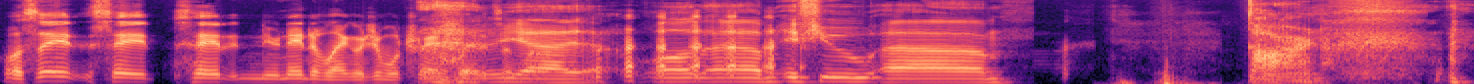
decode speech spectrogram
Well, say it, say it, say it in your native language, and we'll translate it. yeah, yeah. Well, um, if you um, darn.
